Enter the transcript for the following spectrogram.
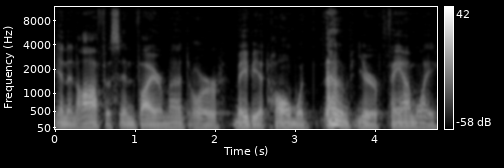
in an office environment or maybe at home with your family.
